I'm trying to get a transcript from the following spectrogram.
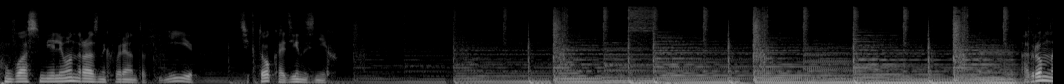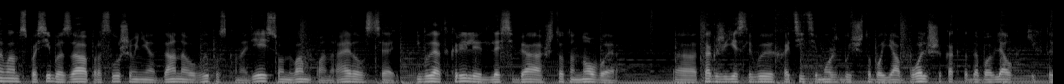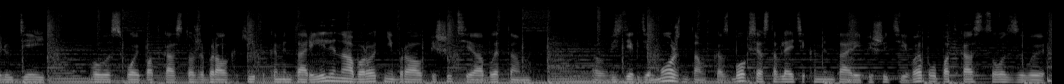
У вас миллион разных вариантов, и ТикТок один из них. Огромное вам спасибо за прослушивание данного выпуска. Надеюсь, он вам понравился, и вы открыли для себя что-то новое. Э, также, если вы хотите, может быть, чтобы я больше как-то добавлял каких-то людей в свой подкаст, тоже брал какие-то комментарии, или наоборот не брал, пишите об этом э, везде, где можно, там в Казбоксе оставляйте комментарии, пишите в Apple Podcast отзывы,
